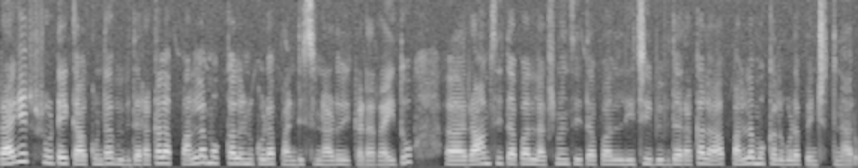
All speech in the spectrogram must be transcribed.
డ్రాగన్ ఫ్రూటే కాకుండా వివిధ రకాల పండ్ల మొక్కలను కూడా పండిస్తున్నాడు ఇక్కడ రైతు. రామ్ సీతాఫల్ లక్ష్మణ్ సీతాఫల్ లీచి వివిధ రకాల పండ్ల మొక్కలు కూడా పెంచుతున్నారు.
